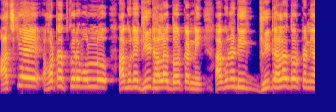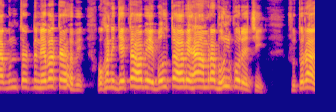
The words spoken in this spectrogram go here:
আজকে হঠাৎ করে বলল, আগুনে ঘি ঢালার দরকার নেই। আগুনে ঘি- ঢালার দরকার নেই। আগুন তো একটা নেভাতে হবে। ওখানে যেতে হবে, বলতে হবে হ্যাঁ আমরা ভুল করেছি। সুতরাং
